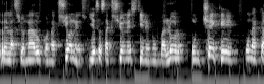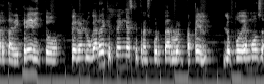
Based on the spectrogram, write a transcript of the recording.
relacionado con acciones y esas acciones tienen un valor, un cheque, una carta de crédito, pero en lugar de que tengas que transportarlo en papel, lo podemos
